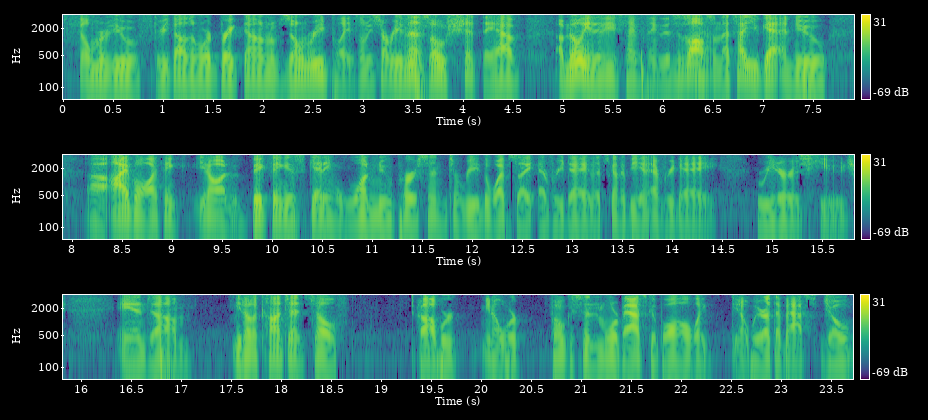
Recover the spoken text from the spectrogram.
film review of 3000 word breakdown of zone read plays? Let me start reading this. Oh shit they have a million of these type of things. This is awesome. That's how you get a new uh, eyeball. I think you know a big thing is getting one new person to read the website every day. That's going to be an everyday reader is huge, and um, you know the content itself. Uh, we're you know we're focusing more basketball. Like you know we were at the bas Joe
